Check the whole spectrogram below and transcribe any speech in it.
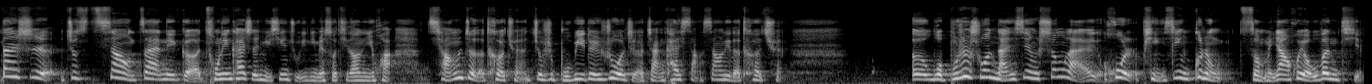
但是，就像在那个从零开始的女性主义里面所提到那句话，强者的特权就是不必对弱者展开想象力的特权。呃，我不是说男性生来或者品性各种怎么样会有问题，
